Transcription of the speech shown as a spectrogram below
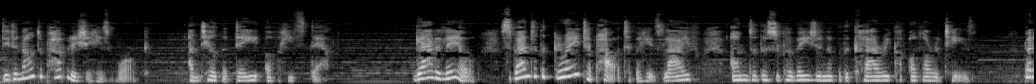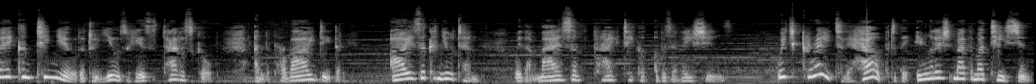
did not publish his work until the day of his death. Galileo spent the greater part of his life under the supervision of the clerical authorities, but he continued to use his telescope and provided Isaac Newton with a mass of practical observations, which greatly helped the English mathematician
